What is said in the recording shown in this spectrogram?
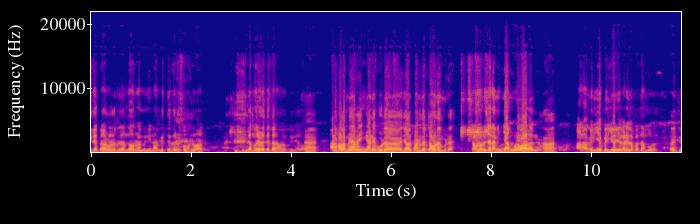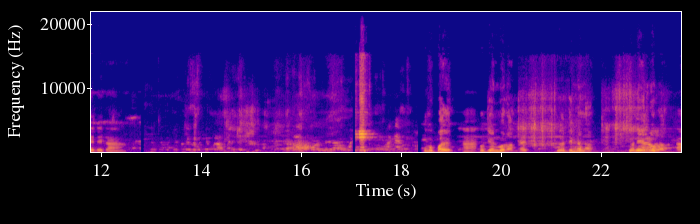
இதை கவர் பண்றது தான் தோரணம் பண்ணி நான் வித்து எடுப்ப கொண்டு வாக்குறேன் இந்த முதல் எடுக்கத்தான் அப்படின்னு. ஆனா வளமையாவே இங்கானே கூட யாழ்ப்பாணத்தை டவுனை விட? டவுனோட சனம் மிஞ்சாங்க கூட வாராது. ஆனா பெரிய பெரிய பெரிய கடையில பார்த்தா போறது. ரைட் ரைட் ரைட் இது முப்பது. நூற்றி எண்பது ரூபா ரைட் இது தின்னா இது வந்து எழுநூறுவா ஆ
